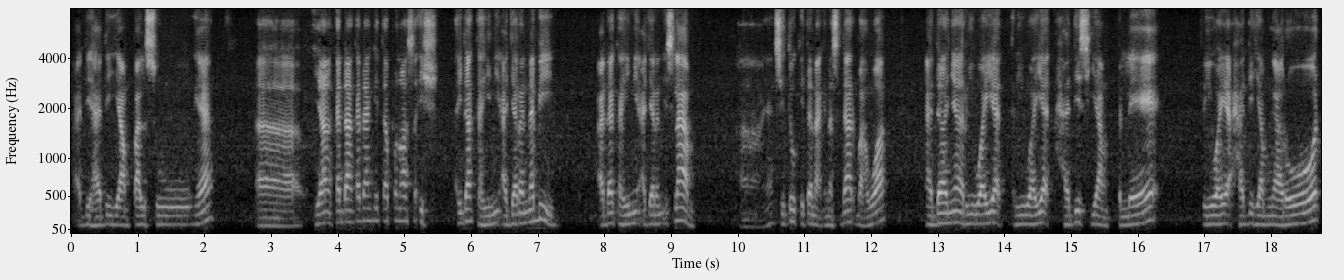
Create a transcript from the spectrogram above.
hadis-hadis yang palsu ya uh, yang kadang-kadang kita pun rasa ish adakah ini ajaran nabi adakah ini ajaran Islam uh, ya. Situ kita nak kena sedar bahawa adanya riwayat-riwayat hadis yang pelik riwayat hadis yang mengarut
